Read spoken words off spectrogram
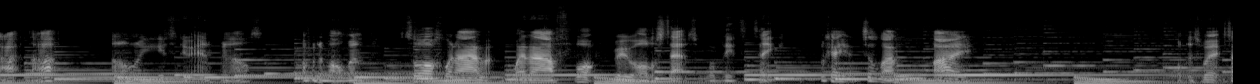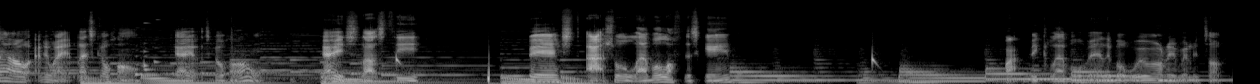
That, that. I don't want you to do anything else. Not for the moment. Talk when I when I thought through all the steps need to take. Okay, until then, bye. Hope this works out. Anyway, let's go home. Okay, let's go home. Okay, so that's the first actual level of this game. Quite big level, really, but we were only really talking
